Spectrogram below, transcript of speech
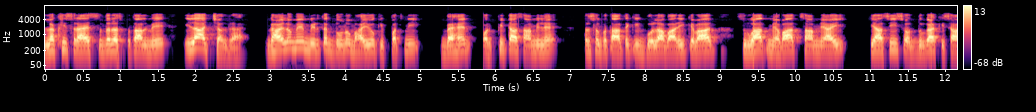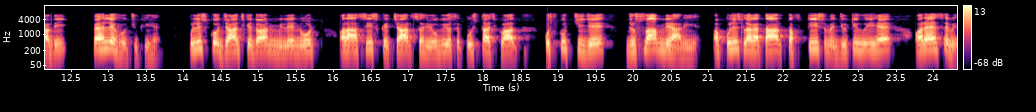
लखीसराय सदर अस्पताल में इलाज चल रहा है। घायलों में मृतक दोनों भाइयों की पत्नी, बहन और पिता शामिल है। दरअसल बताते कि गोलाबारी के बाद शुरुआत में बात सामने आई कि आशीष और दुर्गा की शादी पहले हो चुकी है। पुलिस को जाँच के दौरान मिले नोट और आशीष के चार सहयोगियों से पूछताछ के बाद कुछ कुछ चीज़ें जो सामने आ रही है। अब पुलिस लगातार तफ्तीश में जुटी हुई है और ऐसे में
